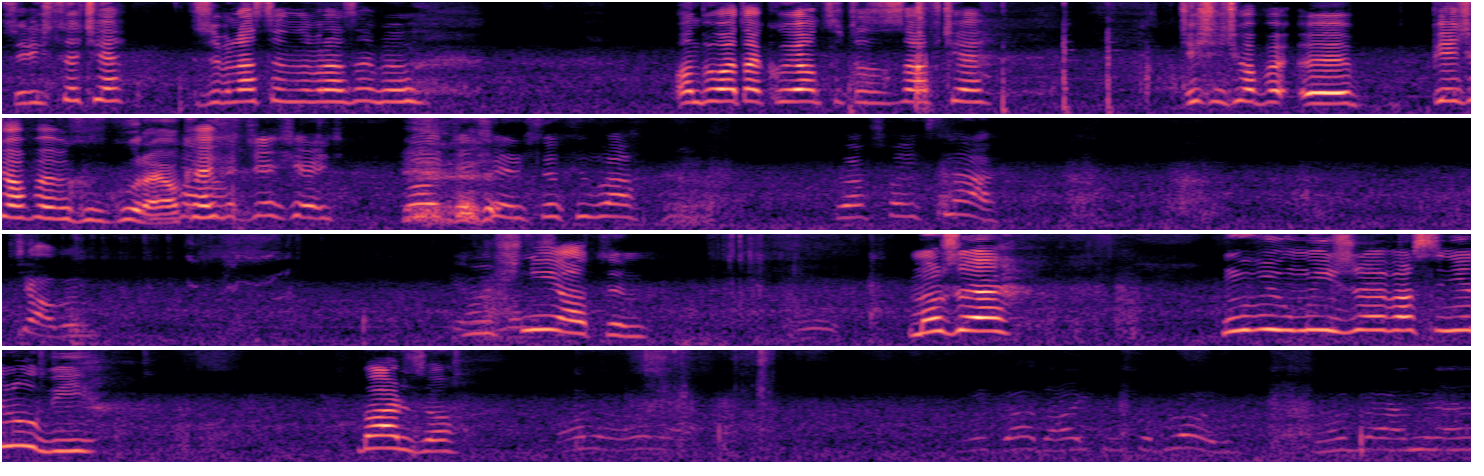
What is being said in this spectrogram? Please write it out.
Jeżeli chcecie, żeby następnym razem był on był atakujący, to zostawcie 10 łapek, y, 5 łapek w górę, ok? O, 10. No 10 to chyba, chyba w swoich snach. Chciałbym. No śni o tym. Może mówił mi, że was nie lubi. Bardzo. Nie gadaj, tylko broń. Dobra, ale,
